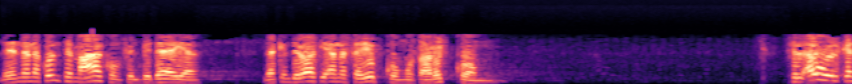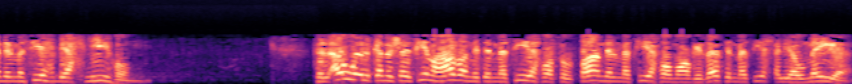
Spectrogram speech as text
لأن أنا كنت معاكم في البداية لكن دلوقتي أنا سايبكم وتارككم في الأول كان المسيح بيحميهم. في الأول كانوا شايفين عظمة المسيح وسلطان المسيح ومعجزات المسيح اليومية.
